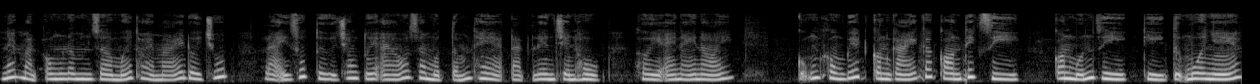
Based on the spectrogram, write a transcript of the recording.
Nét mặt ông Lâm giờ mới thoải mái đôi chút, lại rút từ trong túi áo ra một tấm thẻ đặt lên trên hộp, hơi áy náy nói. Cũng không biết con gái các con thích gì, con muốn gì thì tự mua nhé.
